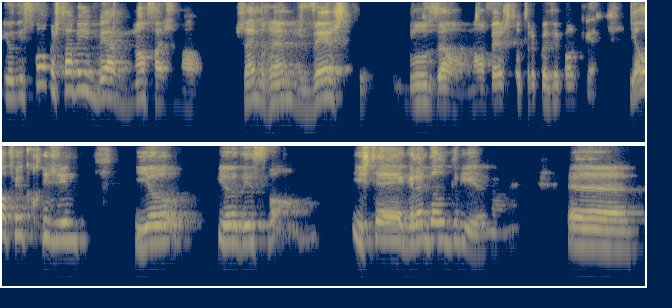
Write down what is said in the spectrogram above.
Eu disse, bom, mas estava inverno, não faz mal. Jaime Ramos veste blusão, não veste outra coisa qualquer. E ela foi corrigindo. E eu, eu disse, bom, isto é grande alegria, não é? Uh,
